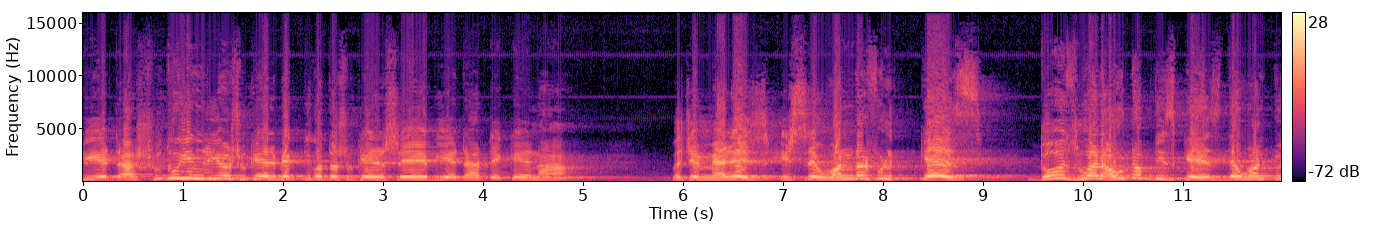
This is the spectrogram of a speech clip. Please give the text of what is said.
বিয়েটা শুধু ইন্দ্রিয় সুখের, ব্যক্তিগত সুখের, সে বিয়েটা টেকে না। বলছে marriage it's a wonderful case those who are out of this case they want to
